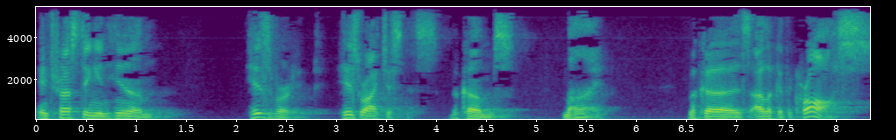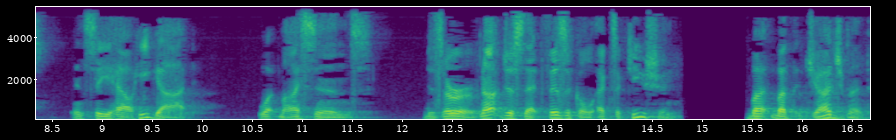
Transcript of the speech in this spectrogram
And trusting in Him, His verdict, His righteousness becomes mine. Because I look at the cross and see how He got what my sins deserve. Not just that physical execution, but, but the judgment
